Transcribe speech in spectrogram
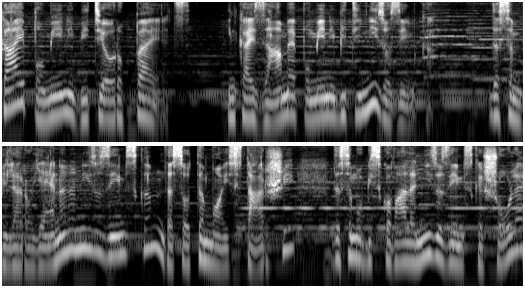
Kaj pomeni biti evropejec in kaj zame pomeni biti nizozemka? Da sem bila rojena na nizozemskem, da so tam moji starši, da sem obiskovala nizozemske šole.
